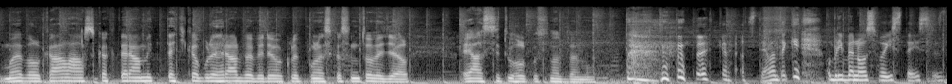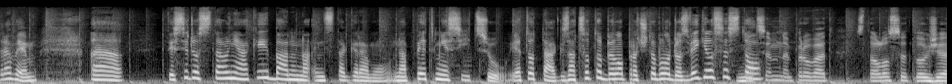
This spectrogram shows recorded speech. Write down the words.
moje velká láska, která mi teďka bude hrát ve videoklipu, dneska jsem to viděl. Já si tu holku snad vemu. to je krásné. Já mám taky oblíbenou svoji Stacy. Zdravím. Uh, ty jsi dostal nějaký ban na Instagramu na pět měsíců. Je to tak? Za co to bylo? Proč to bylo? Dozvěděl se to? Nic jsem neproved. Stalo se to, že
